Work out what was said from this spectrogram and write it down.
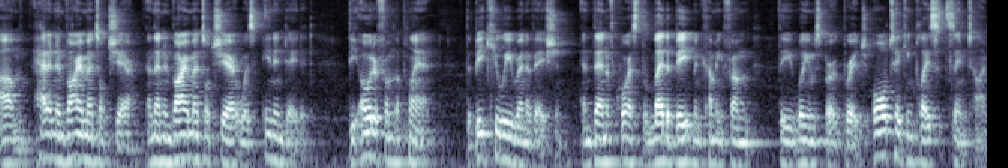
um, had an environmental chair, and that environmental chair was inundated. The odor from the plant, the BQE renovation, and then, of course, the lead abatement coming from the Williamsburg Bridge, all taking place at the same time.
